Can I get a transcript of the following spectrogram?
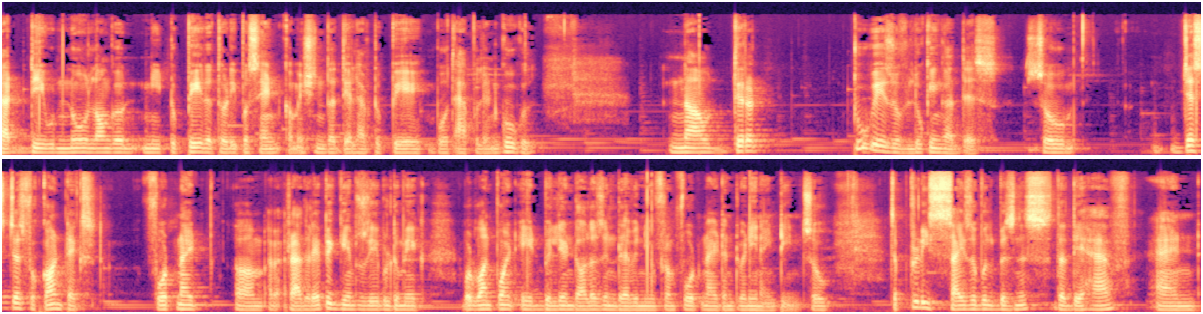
that they would no longer need to pay the 30% commission that they'll have to pay both Apple and Google. Now, there are two ways of looking at this. So, just just for context, Fortnite, um, rather Epic Games, was able to make about 1.8 billion dollars in revenue from Fortnite in 2019. So, it's a pretty sizable business that they have, and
